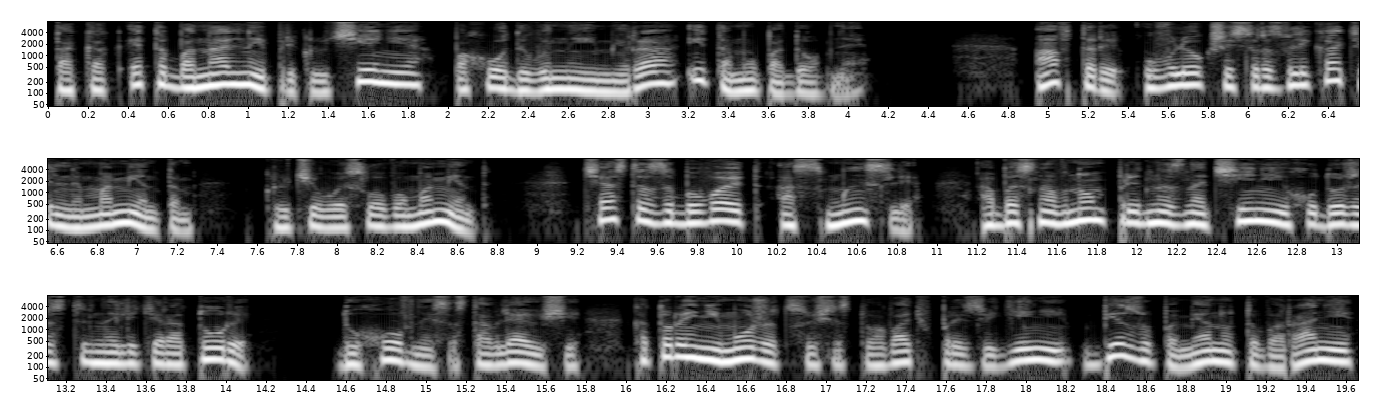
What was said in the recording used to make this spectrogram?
так как это банальные приключения, походы в иные мира и тому подобное. Авторы, увлекшись развлекательным моментом, ключевое слово «момент», часто забывают о смысле, об основном предназначении художественной литературы, духовной составляющей, которая не может существовать в произведении без упомянутого ранее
